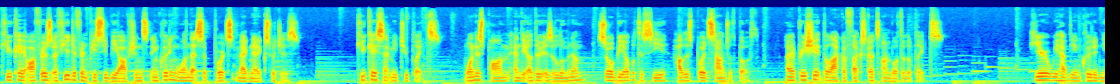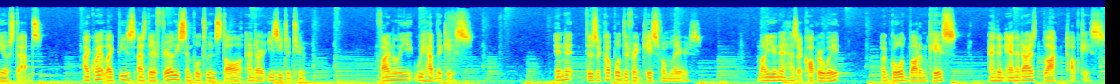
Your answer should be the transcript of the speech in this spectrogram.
QK offers a few different PCB options, including one that supports magnetic switches. QK sent me two plates. One is POM and the other is aluminum, so we'll be able to see how this board sounds with both. I appreciate the lack of flex cuts on both of the plates. Here we have the included Neo stabs. I quite like these as they're fairly simple to install and are easy to tune. Finally, we have the case. In it, there's a couple different case foam layers. My unit has a copper weight, a gold bottom case, and an anodized black top case.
